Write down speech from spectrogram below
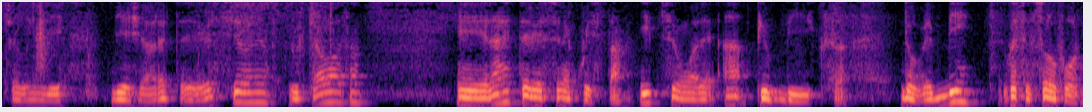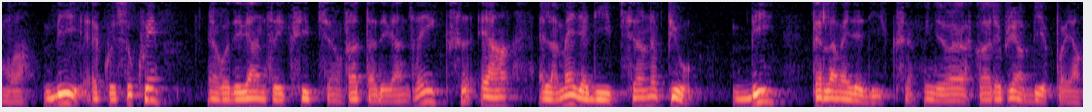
cioè quindi 10 la retta di regressione, l'ultima cosa. E la retta di regressione è questa, y uguale a più bx dove b, questa è solo formula, b è questo qui, è la devianza xy fratta la devianza x e a è la media di y più b per la media di x, quindi dovrei calcolare prima b e poi a.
